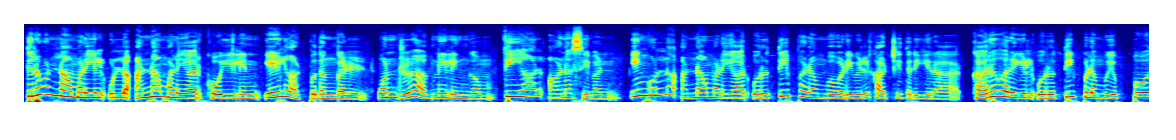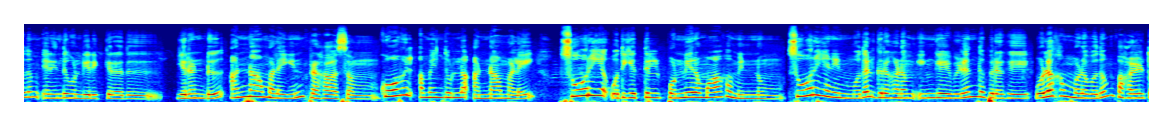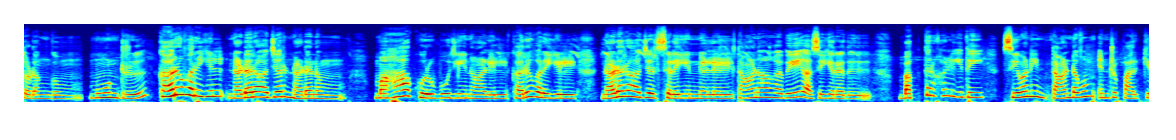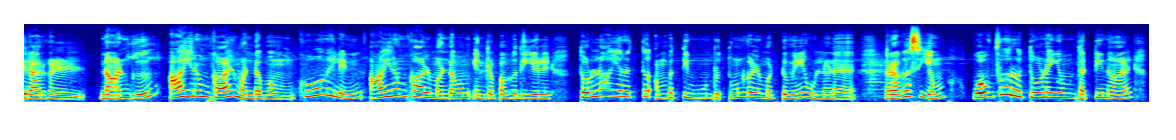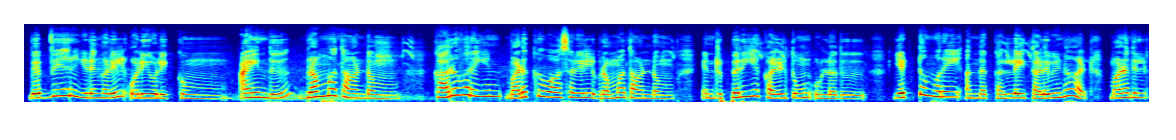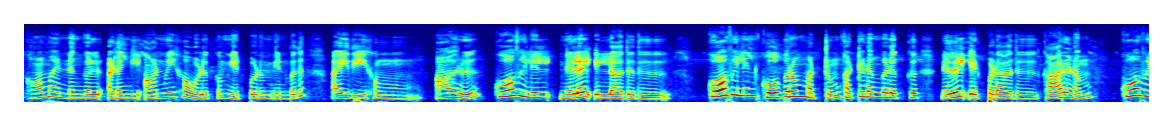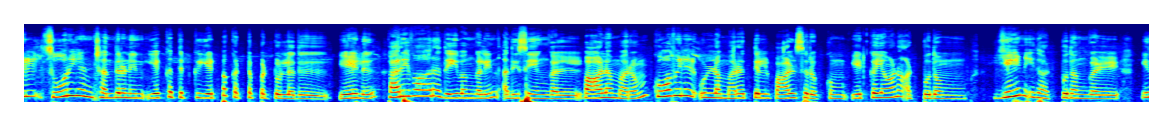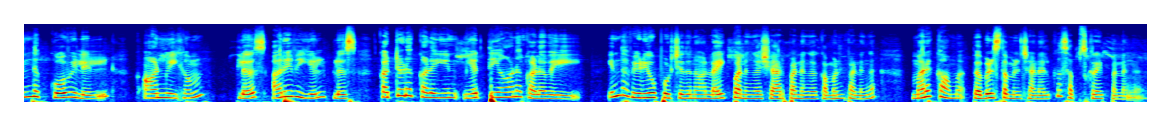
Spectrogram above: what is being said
திருவண்ணாமலையில் உள்ள அண்ணாமலையார் கோயிலின் ஏழு அற்புதங்கள். ஒன்று அக்னிலிங்கம். தீயால் ஆன சிவன். இங்குள்ள அண்ணாமலையார் ஒரு தீப்பிழம்பு வடிவில் காட்சி தருகிறார். கருவறையில் ஒரு தீப்பிழம்பு எப்போதும் எரிந்து கொண்டிருக்கிறது. இரண்டு அண்ணாமலையின் பிரகாசம். கோவில் அமைந்துள்ள அண்ணாமலை சூரிய உதயத்தில் பொன்னிறமாக மின்னும். சூரியனின் முதல் கிரகணம் இங்கே விழுந்த பிறகு உலகம் முழுவதும் பகல் தொடங்கும். மூன்று கருவறையில் நடராஜர் நடனம். மகா குரு பூஜை நாளில் கருவறையில் நடராஜர் சிலையின் நிழல் தானாகவே அசைகிறது. பக்தர்கள் இதை சிவனின் தாண்டவம் என்று பார்க்கிறார்கள். நான்கு ஆயிரம் கால் மண்டபம். கோவிலின் ஆயிரம் கால் மண்டபம் என்ற பகுதியில் தொள்ளாயிரத்து ஐம்பத்தி மூன்று தூண்கள் மட்டுமே உள்ளன. ரகசியம் ஒவ்வொரு தூணையும் தட்டினால் வெவ்வேறு இடங்களில் ஒளியொலிக்கும் ஐந்து பிரம்ம தாண்டம். கருவறையின் வடக்கு வாசலில் பிரம்மதாண்டம் என்று பெரிய கல் தூண் உள்ளது. எட்டு முறை அந்த கல்லை தழுவினால் மனதில் காம எண்ணங்கள் அடங்கி ஆன்மீக ஒழுக்கம் ஏற்படும் என்பது ஐதீகம். ஆறு கோவிலில் நிழல் இல்லாதது. கோவிலின் கோபுரம் மற்றும் கட்டிடங்களுக்கு நிழல் ஏற்படாது. காரணம் கோவில் சூரியன் சந்திரனின் இயக்கத்திற்கு ஏற்ப கட்டப்பட்டுள்ளது ஏழு பரிவார தெய்வங்களின் அதிசயங்கள். பாலமரம் கோவிலில் உள்ள மரத்தில் பால் சுருக்கும் இயற்கையான அற்புதம். ஏன் இது அற்புதங்கள்? இந்த கோவிலில் ஆன்மீகம் பிளஸ் அறிவியல் பிளஸ் கட்டிடக்கலையின் நேர்த்தியான கலவை. இந்த வீடியோ பிடிச்சதுன்னா லைக் பண்ணுங்கள் ஷேர் பண்ணுங்கள் கமெண்ட் பண்ணுங்கள் மறக்காமல் பெபிள்ஸ் தமிழ் சேனலுக்கு சப்ஸ்கிரைப் பண்ணுங்கள்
